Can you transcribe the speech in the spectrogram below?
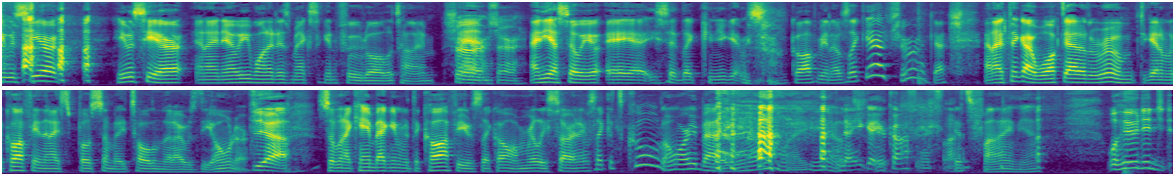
he was here. he was here, and I know he wanted his Mexican food all the time. Sure, and, sure. And yeah, so he, uh, he said like, "Can you get me some coffee?" And I was like, "Yeah, sure, okay." And I think I walked out of the room to get him the coffee, and then I suppose somebody told him that I was the owner. yeah. So when I came back in with the coffee, he was like, "Oh, I'm really sorry." And I was like, "It's cool. Don't worry about it. You know, you know, now you got your coffee. It's fine. it's fine. Yeah." Well, who did?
